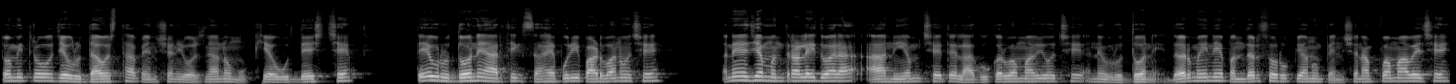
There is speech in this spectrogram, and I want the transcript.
તો મિત્રો, જે વૃદ્ધાવસ્થા પેન્શન યોજનાનો મુખ્ય ઉદ્દેશ છે, તે વૃદ્ધોને આર્થિક સહાય પૂરી પાડવાનો છે અને જે મંત્રાલય દ્વારા આ નિયમ છે તે લાગુ કરવામાં આવ્યો છે અને વૃદ્ધોને દર મહિને પંદરસો રૂપિયાનું પેન્શન આપવામાં આવે છે,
